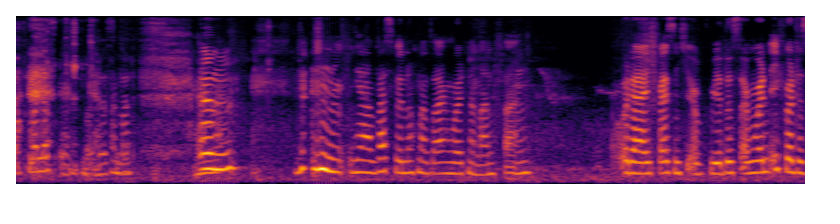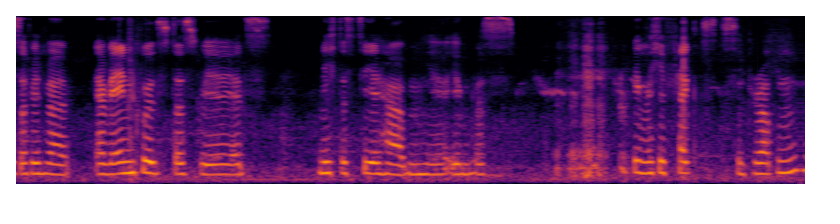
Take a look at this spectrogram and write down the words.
Darf man das? Oh, das man macht. Ähm, Ja, was wir nochmal sagen wollten am Anfang. Oder ich weiß nicht, ob wir das sagen wollten. Ich wollte es auf jeden Fall erwähnen kurz, dass wir jetzt nicht das Ziel haben, hier irgendwas, irgendwelche Facts zu droppen.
